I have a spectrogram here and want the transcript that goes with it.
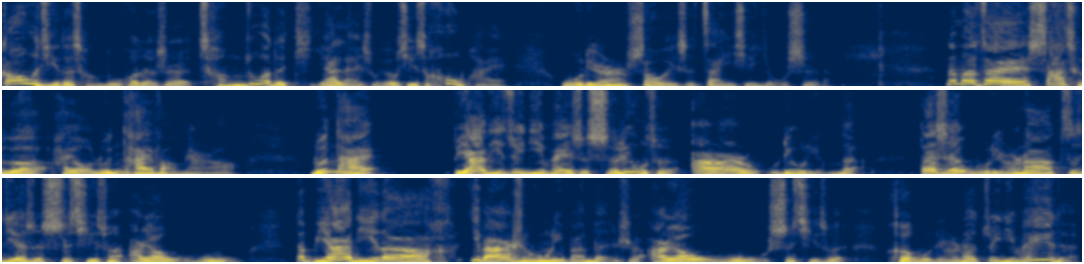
高级的程度或者是乘坐的体验来说，尤其是后排，五菱稍微是占一些优势的。那么在刹车还有轮胎方面啊，轮胎，比亚迪最低配是十六寸二二五六零的，但是五菱呢直接是十七寸二幺五五五。那比亚迪的一百二十公里版本是二幺五五五十七寸，和五菱的最低配的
